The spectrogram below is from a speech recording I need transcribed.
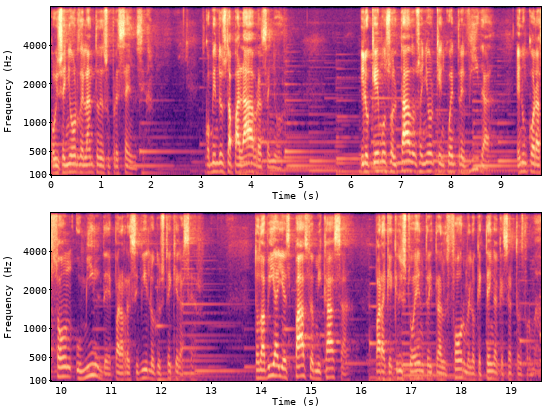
Hoy, Señor, delante de su presencia. Comiendo esta palabra, Señor. Y lo que hemos soltado, Señor, que encuentre vida en un corazón humilde para recibir lo que usted quiere hacer. Todavía hay espacio en mi casa para que Cristo entre y transforme lo que tenga que ser transformado.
